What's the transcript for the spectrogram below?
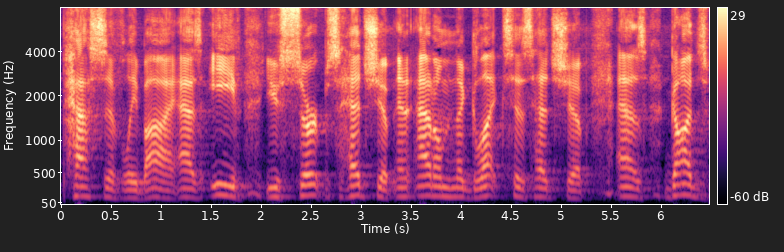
passively by, as Eve usurps headship and Adam neglects his headship, as God's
